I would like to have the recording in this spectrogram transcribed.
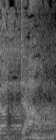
Shut down.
